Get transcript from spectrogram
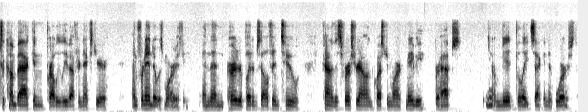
to come back and probably leave after next year, and Fernando was more iffy, and then Huerter played himself into kind of this first round question mark, maybe, perhaps, you know, mid to late second at worst,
